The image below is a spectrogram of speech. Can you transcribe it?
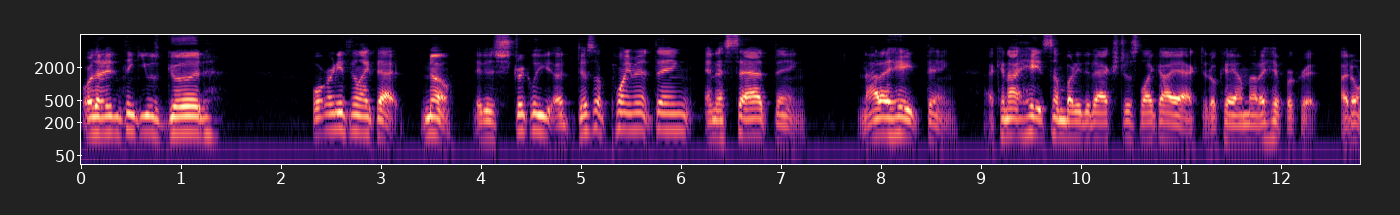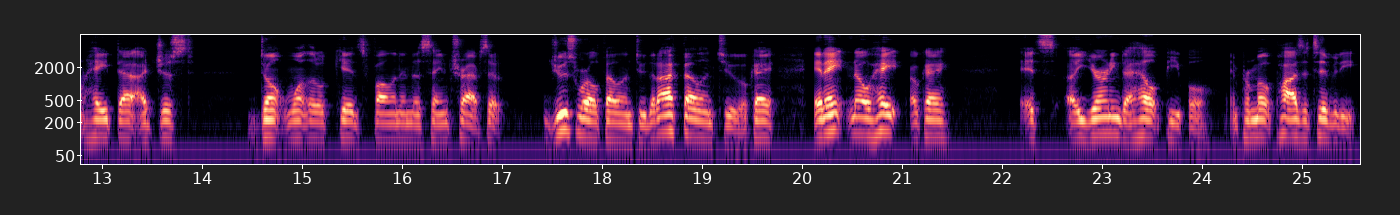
or that I didn't think he was good or anything like that. No, it is strictly a disappointment thing and a sad thing, not a hate thing. I cannot hate somebody that acts just like I acted, okay? I'm not a hypocrite. I don't hate that. I just don't want little kids falling into the same traps that Juice WRLD fell into, that I fell into, okay? It ain't no hate, okay? It's a yearning to help people and promote positivity,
